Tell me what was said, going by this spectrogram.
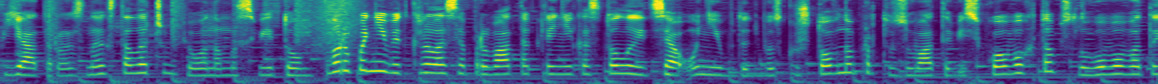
П'ятеро з них стали чемпіонами світу. В Ірпені відкрилася приватна клініка столиця. У ній будуть безкоштовно протезувати військових та обслуговувати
